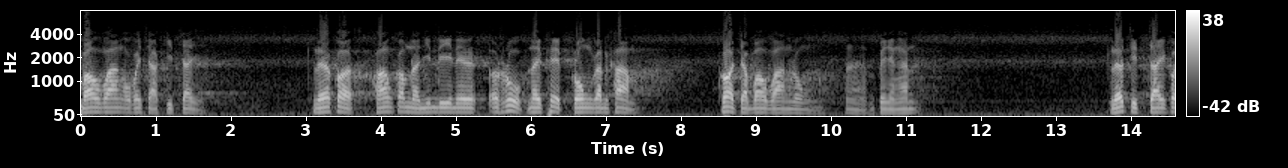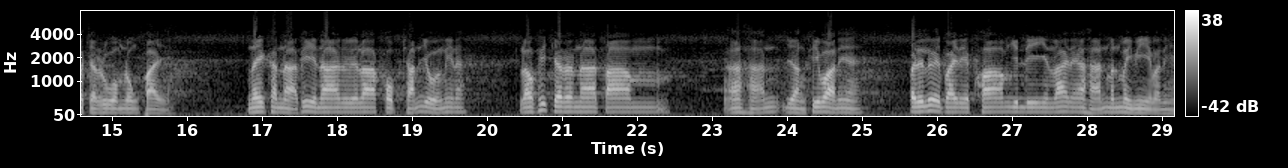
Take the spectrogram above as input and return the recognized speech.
เบาบางออกไปจากกิจใจ แล้วก็ความกำหนัดยินดีในรูปในเพศตรงกันข้าม ก็จะเบาบางลงเป็นอย่างนั้น แล้วจิตใจก็จะรวมลงไป ในขณะพิจารณาเวลาขบฉันอยู่อย่างนี้นะ เราพิจารณาตามอาหารอย่างที่ว่าเนี่ย ไปเรื่อยๆไปเนี่ยความยินดียินร้ายในอาหารมันไม่มีแบบนี้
